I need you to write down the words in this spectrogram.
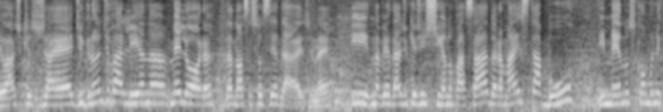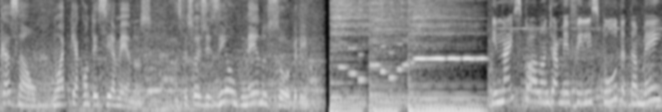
eu acho que isso já é de grande valia na melhora da nossa sociedade, né? E, na verdade, o que a gente tinha no passado era mais tabu e menos comunicação. Não é porque acontecia menos. As pessoas diziam menos sobre. E na escola onde a minha filha estuda também,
